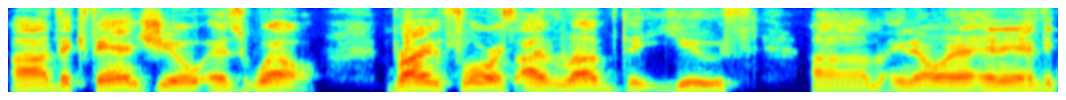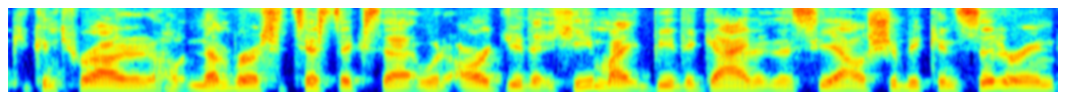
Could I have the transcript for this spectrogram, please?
Uh, Vic Fangio as well. Brian Flores, I love the youth. Um, you know, and, and, I think you can throw out a number of statistics that would argue that he might be the guy that the Seattle should be considering.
